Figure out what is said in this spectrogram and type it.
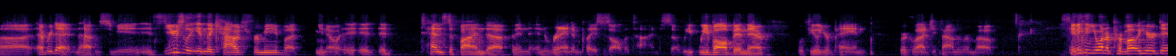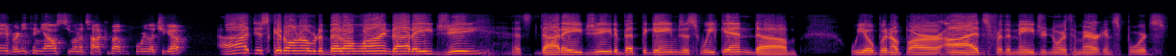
uh, every day. That happens to me. It's usually in the couch for me, but you know, it, it, it tends to find up in, in random places all the time. So we, we've all been there. We feel your pain. We're glad you found the remote. Anything you want to promote here, Dave, or anything else you want to talk about before we let you go? Uh, just get on over to betonline.ag. That's .ag to bet the games this weekend. Um, we open up our odds for the major North American sports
